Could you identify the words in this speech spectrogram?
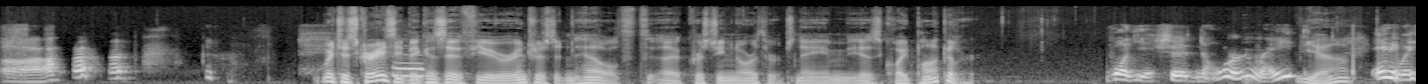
Uh, Which is crazy because if you're interested in health, uh, Christine Northrup's name is quite popular. Well, you should know her, right? Yeah. anyway,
